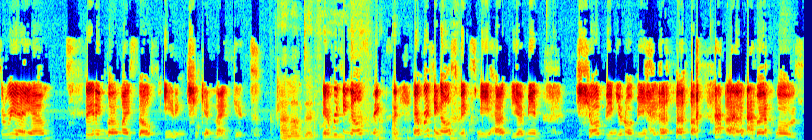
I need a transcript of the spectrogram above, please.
3 a.m. sitting by myself eating chicken nugget. I love that Everything else makes everything else makes me happy. I mean, shopping, you know me. I like to buy clothes.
